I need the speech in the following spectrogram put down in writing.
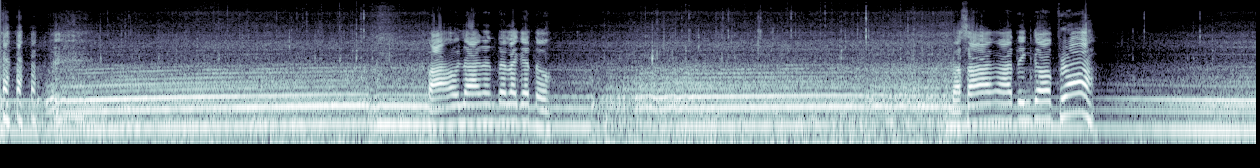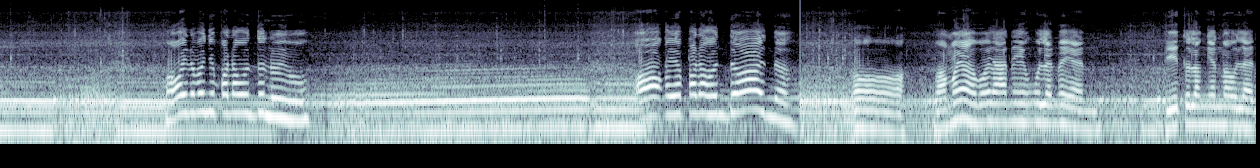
Paulanan talaga to. Basa ang ating GoPro. Okay naman yung panahon dun eh. oh. Okay ang panahon dun. Oo. Mamaya wala na yung ulan na yan. Dito lang yan maulan.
